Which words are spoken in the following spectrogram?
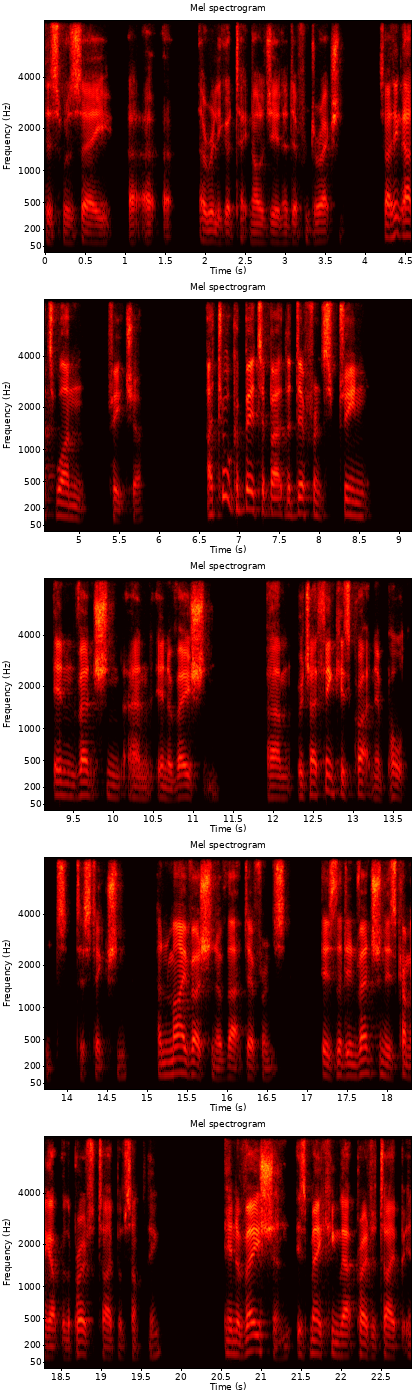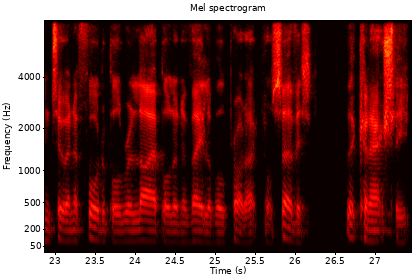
this was a, a, a really good technology in a different direction. So I think that's one feature. I talk a bit about the difference between invention and innovation, um, which I think is quite an important distinction. And my version of that difference is that invention is coming up with a prototype of something. Innovation is making that prototype into an affordable, reliable, and available product or service that can actually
